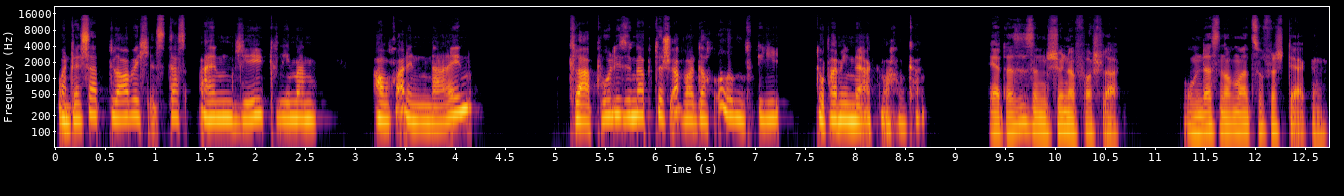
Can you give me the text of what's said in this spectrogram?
Und deshalb glaube ich, ist das ein Weg, wie man auch ein Nein, klar polysynaptisch, aber doch irgendwie Dopaminmerk machen kann. Ja, das ist ein schöner Vorschlag, um das nochmal zu verstärken,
